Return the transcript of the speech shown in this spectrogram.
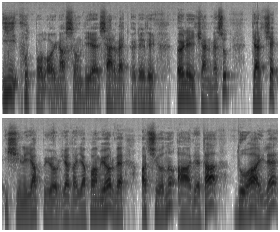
iyi futbol oynasın diye servet ödedi. Öyleyken Mesut gerçek işini yapmıyor ya da yapamıyor ve açığını adeta dua ile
